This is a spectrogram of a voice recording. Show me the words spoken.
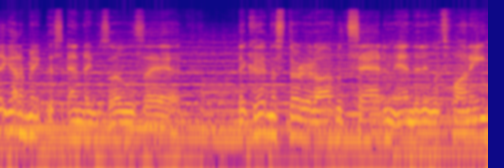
They gotta make this ending so sad. They couldn't have started off with sad and ended it with funny.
